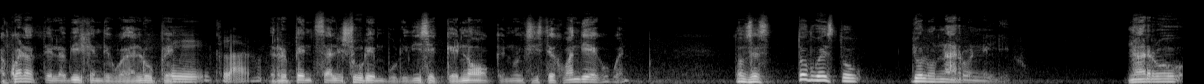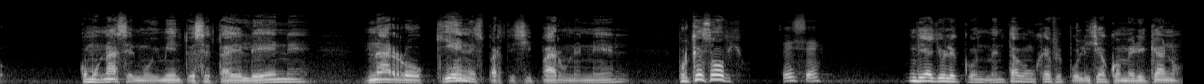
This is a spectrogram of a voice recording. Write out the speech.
Acuérdate de la Virgen de Guadalupe. Sí, claro. De repente sale Schurenburg y dice que no, que no existe Juan Diego. Bueno, entonces todo esto yo lo narro en el libro. Narro cómo nace el movimiento ZLN, narro quiénes participaron en él, porque es obvio. Sí, sí. Un día yo le comentaba a un jefe policíaco americano,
